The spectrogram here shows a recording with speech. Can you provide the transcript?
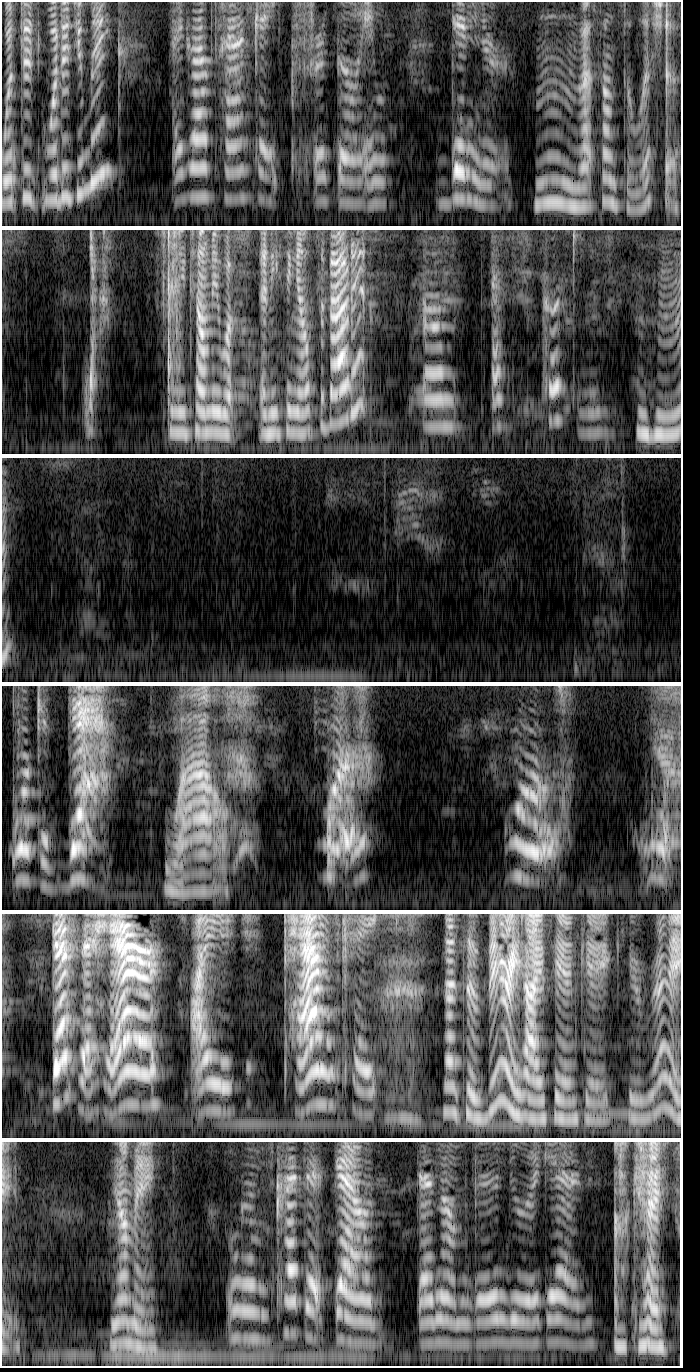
What did what did you make? I got pancake for going dinner. Mmm, that sounds delicious. Yeah. Can you tell me what anything else about it? Um, that's cooking. Mm-hmm. Look at that. Wow. Whoa. Whoa. Whoa. That's a hair I. That's a very high pancake. You're right. Yummy. I'm gonna cut it down, then I'm gonna do it again. Okay.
